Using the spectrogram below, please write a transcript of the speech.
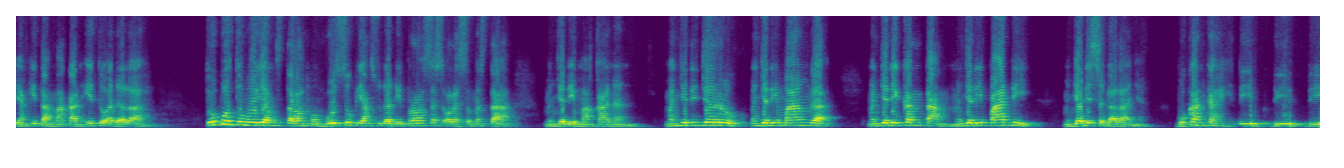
yang kita makan itu adalah tubuh-tubuh yang setelah membusuk yang sudah diproses oleh semesta menjadi makanan menjadi jeruk, menjadi mangga, menjadi kentang, menjadi padi, menjadi segalanya. Bukankah di, di, di,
